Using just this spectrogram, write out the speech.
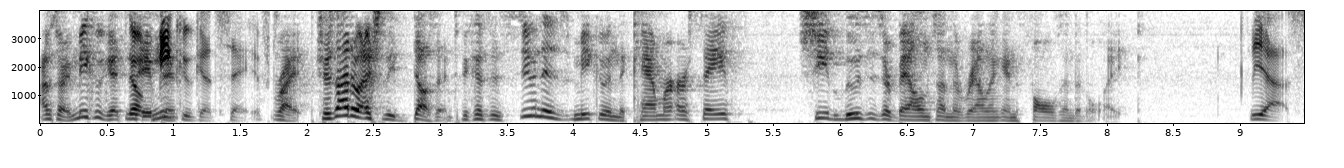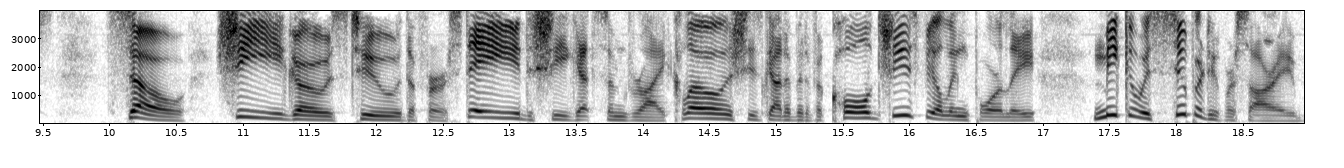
I'm sorry, Miku gets No, saved. Miku gets saved. Right. Chisato actually doesn't because as soon as Miku and the camera are safe, she loses her balance on the railing and falls into the lake. Yes. So she goes to the first aid. She gets some dry clothes. She's got a bit of a cold. She's feeling poorly. Miku is super duper sorry.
